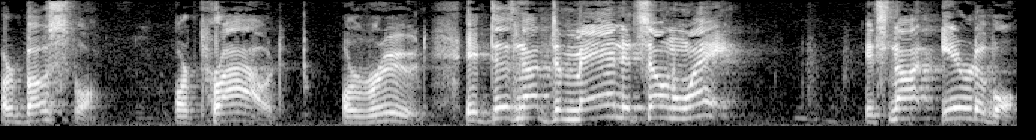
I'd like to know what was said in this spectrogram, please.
or boastful or proud or rude. It does not demand its own way. It's not irritable.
